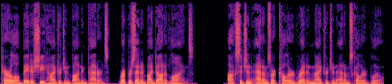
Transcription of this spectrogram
Parallel beta sheet hydrogen bonding patterns, represented by dotted lines. Oxygen atoms are colored red and nitrogen atoms colored blue.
